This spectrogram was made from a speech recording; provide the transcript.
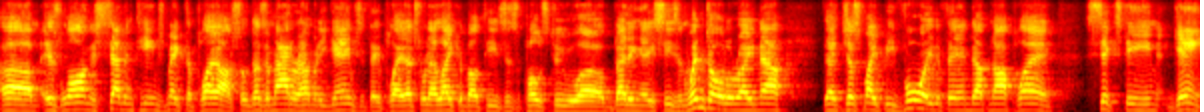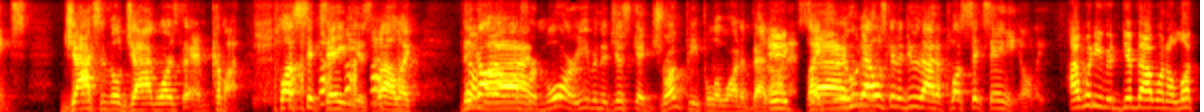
um, as long as seven teams make the playoffs. So it doesn't matter how many games that they play. That's what I like about these as opposed to uh, betting a season win total right now that just might be void if they end up not playing 16 games. Jacksonville Jaguars. Eh, come on, plus 680 as well. Like they got to offer more even to just get drunk people to want to bet exactly. on it. Like who the hell's going to do that at plus 680 only? I wouldn't even give that one a look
